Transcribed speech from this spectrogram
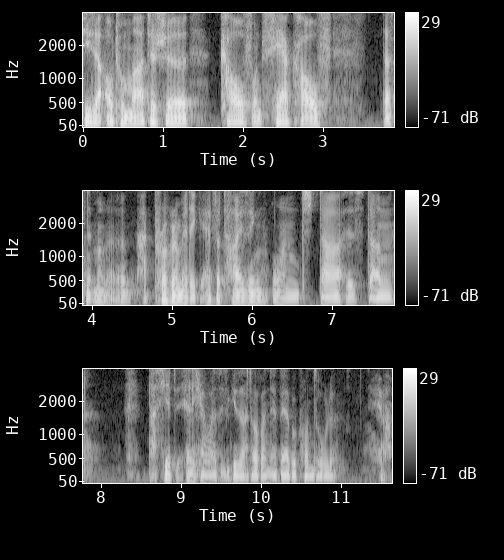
dieser automatische Kauf und Verkauf, das nennt man äh, Programmatic Advertising und da ist dann passiert ehrlicherweise, wie gesagt, auch in der Werbekonsole. Ja.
